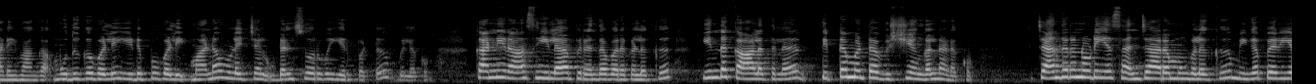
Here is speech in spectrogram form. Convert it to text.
அடைவாங்க. முதுகு வலி இடுப்பு வலி மன உளைச்சல் உடல் சோர்வு ஏற்பட்டு விலகும். கன்னி ராசியில் பிறந்தவர்களுக்கு இந்த காலத்தில் திட்டமிட்ட விஷயங்கள் நடக்கும். சந்திரனுடைய சஞ்சாரம் உங்களுக்கு மிகப்பெரிய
